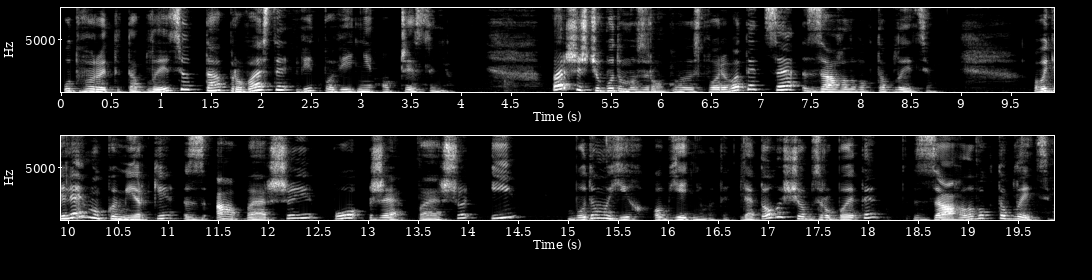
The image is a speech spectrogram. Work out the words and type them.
утворити таблицю та провести відповідні обчислення. Перше, що будемо створювати, це заголовок таблиці. Виділяємо комірки з А1 по Ж1 і будемо їх об'єднувати для того, щоб зробити заголовок таблиці.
